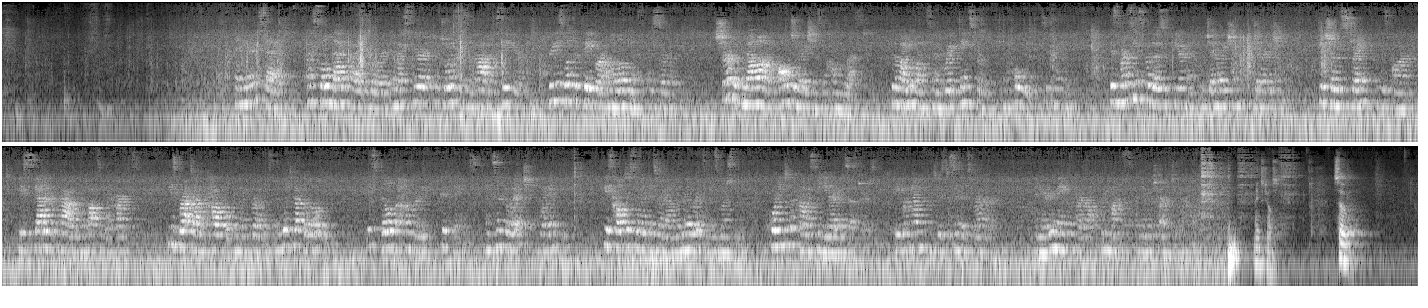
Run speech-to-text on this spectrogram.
And Mary said, My soul magnifies the Lord, and my spirit rejoices in God, the Savior, for he has looked with favor on the lowliness of his servant. Surely from now on, all generations will call me blessed. For the Mighty One has done great things for me, and holy is his name. His mercy is for those who fear him generation to generation. He has shown the strength of his arm. He has scattered the proud in the thoughts of their hearts. He has brought down the powerful from their thrones and lifted up the lowly. He has filled the hungry with good things and sent the rich away empty. He has helped his servant Israel in remembrance of his mercy, according to the promise he made our ancestors, Abraham and to his descendants forever. And Mary remained her about three months and then returned to her home. Thanks, Joseph. So,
